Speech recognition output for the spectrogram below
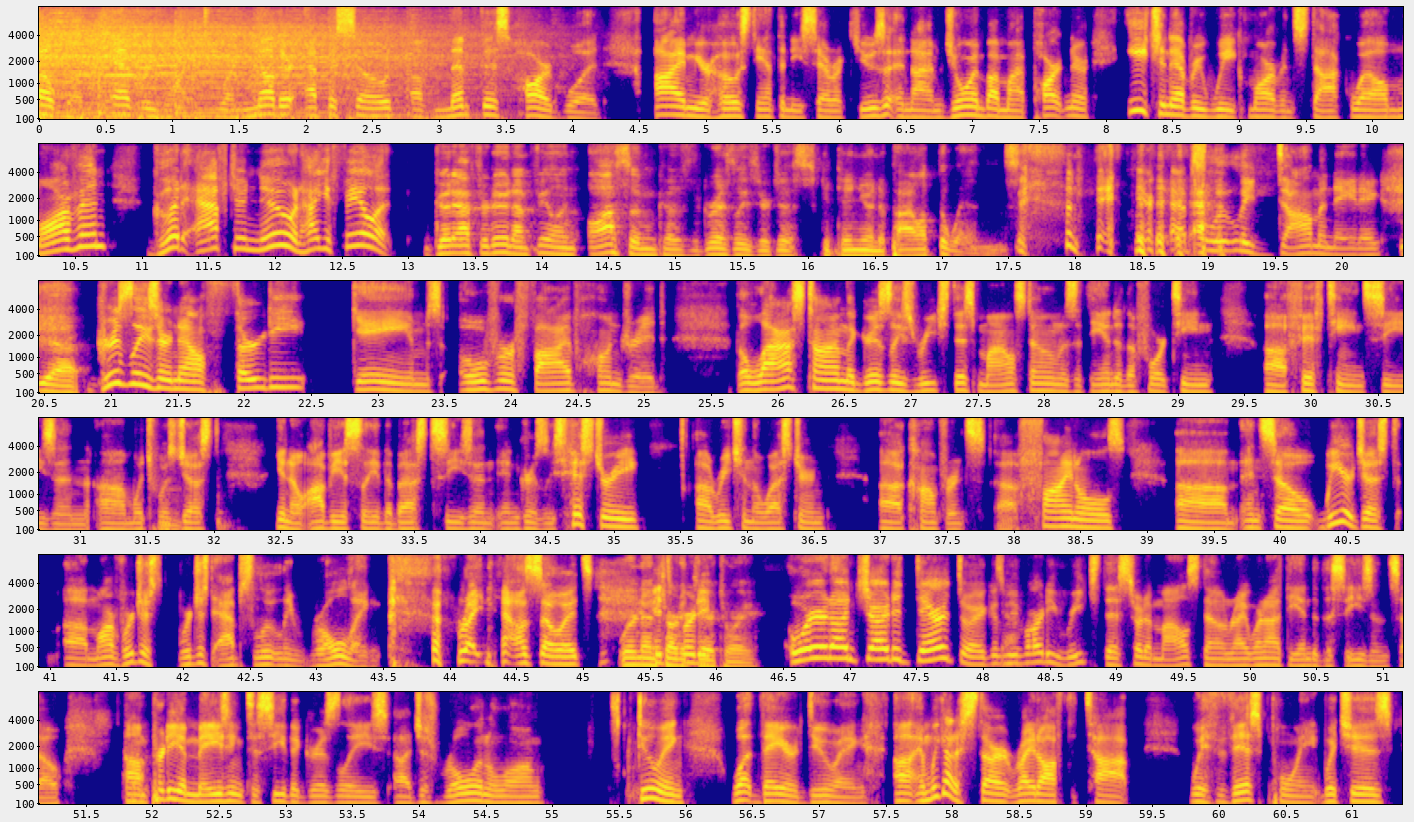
Welcome, everyone, to another episode of Memphis Hardwood. I'm your host, Anthony Siracusa, and I'm joined by my partner each and every week, Marvin Stockwell. Marvin, good afternoon. How you feeling? Good afternoon. I'm feeling awesome because the Grizzlies are just continuing to pile up the wins. They're absolutely dominating. Yeah. Grizzlies are now 30 games over 500 the last time the Grizzlies reached this milestone was at the end of the 14 uh, 15 season, um, which was mm. just, you know, obviously the best season in Grizzlies history, uh, reaching the Western uh, Conference uh, finals. Um, and so we are just, uh, Marv, we're just, we're just absolutely rolling right now. So it's, we're in uncharted pretty, territory. We're in uncharted territory because yeah. we've already reached this sort of milestone, right? We're not at the end of the season. So um, pretty amazing to see the Grizzlies uh, just rolling along doing what they are doing. Uh, and we got to start right off the top with this point, which is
